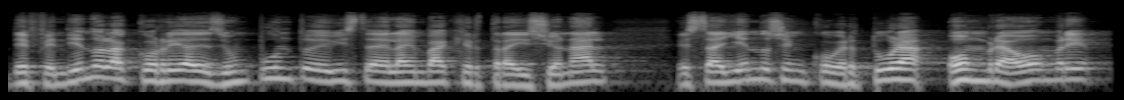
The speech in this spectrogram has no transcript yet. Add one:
defendiendo la corrida desde un punto de vista de linebacker tradicional, está yéndose en cobertura hombre a hombre,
